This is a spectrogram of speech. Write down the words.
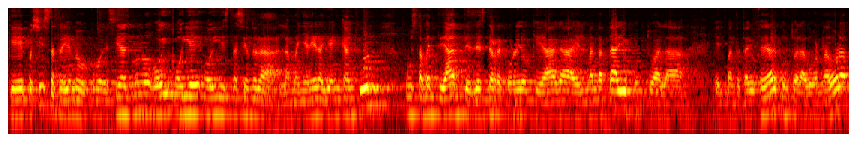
que pues sí está trayendo, como decías Bruno, hoy, hoy, hoy está haciendo la, la mañanera ya en Cancún, justamente antes de este recorrido que haga el mandatario junto a la el mandatario federal junto a la gobernadora.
